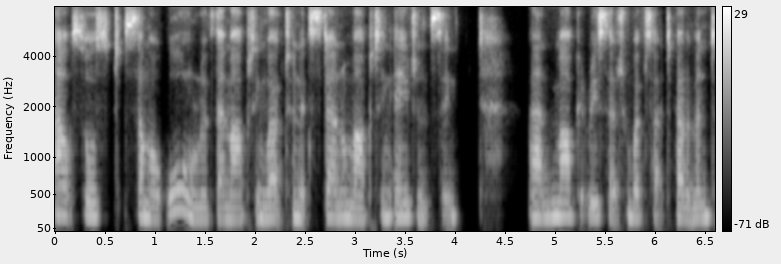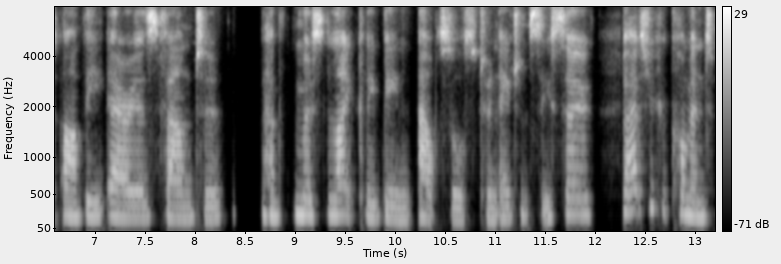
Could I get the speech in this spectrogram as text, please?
outsourced some or all of their marketing work to an external marketing agency. And market research and website development are the areas found to have most likely been outsourced to an agency. So perhaps you could comment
